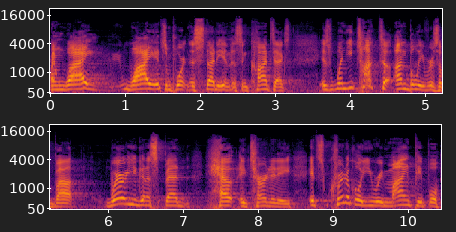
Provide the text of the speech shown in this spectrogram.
and why, why it's important to study in this in context is when you talk to unbelievers about where are you going to spend eternity? It's critical you remind people.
